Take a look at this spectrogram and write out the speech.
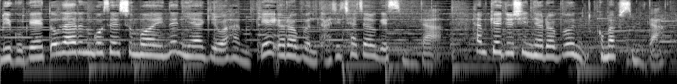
미국의 또 다른 곳에 숨어 있는 이야기와 함께 여러분 다시 찾아오겠습니다. 함께 해주신 여러분 고맙습니다.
